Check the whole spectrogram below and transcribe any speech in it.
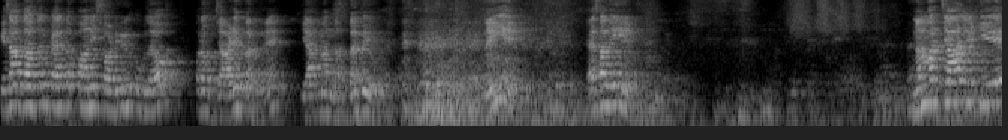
कि साहब दस दिन पहले तक पानी सौ डिग्री उबलाओ और अब जाड़े पर रहे या अपना नब्बे पे हो गए नहीं है। ऐसा नहीं है। नंबर चार लिखिए।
